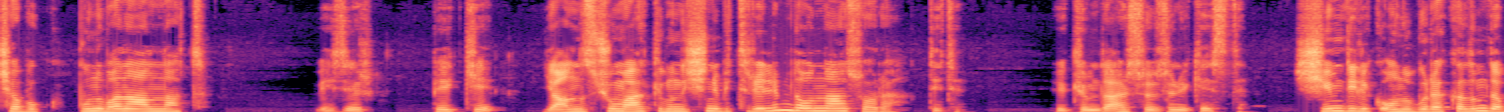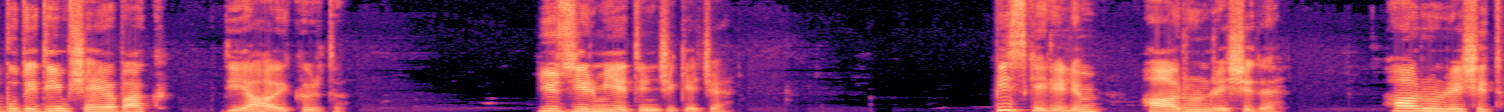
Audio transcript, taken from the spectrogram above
Çabuk bunu bana anlat. Vezir, peki yalnız şu mahkumun işini bitirelim de ondan sonra dedi. Hükümdar sözünü kesti. Şimdilik onu bırakalım da bu dediğim şeye bak diye haykırdı. 127. Gece Biz gelelim Harun Reşid'e. Harun Reşit,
